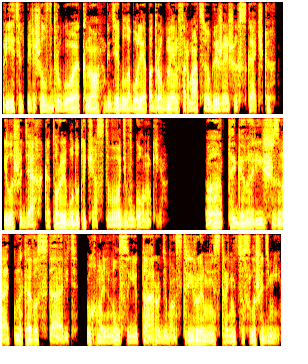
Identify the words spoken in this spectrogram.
Приятель перешел в другое окно, где была более подробная информация о ближайших скачках и лошадях, которые будут участвовать в гонке. «Вот ты говоришь, знать на кого ставить», — ухмыльнулся Ютару, демонстрируя мне страницу с лошадьми.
